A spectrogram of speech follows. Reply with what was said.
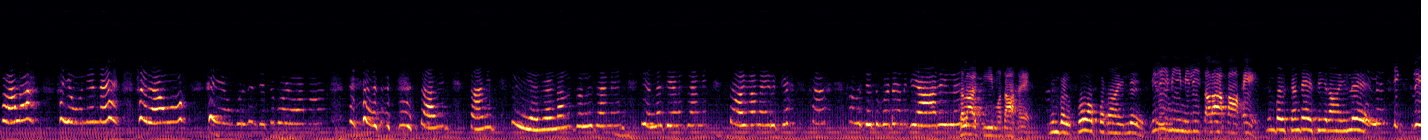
பாலா ஐயோ என்ன? ராமு என் புருஷன் செத்து போடுவாமா சாமி சாமி நீ என்ன வேணாலும் சொல்லு சாமி. என்ன செய்யணும் சாமி? சாகாம இருக்கு. அவன் செத்து போட்டு எனக்கு யாரும் இல்லை. தலாக்கி மதாக. நீங்கள் கோவப்படுறான் சண்டை செய்யறான் இல்லே. சிக்ரி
